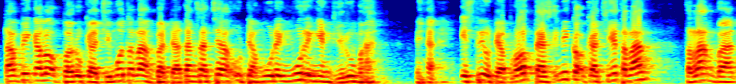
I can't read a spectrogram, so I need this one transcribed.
Tapi kalau baru gajimu terlambat datang saja udah muring-muring yang di rumah. Ya, istri udah protes, ini kok gajinya terlambat, terlambat.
